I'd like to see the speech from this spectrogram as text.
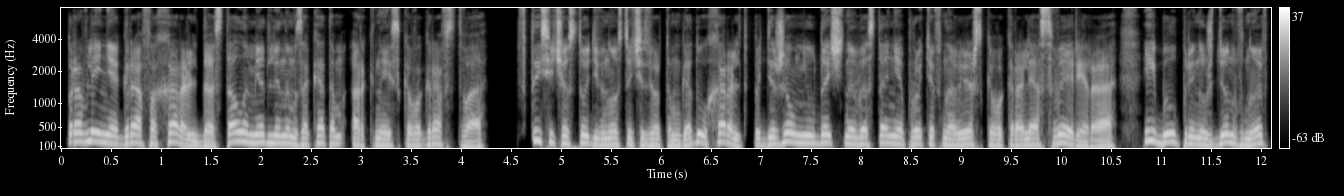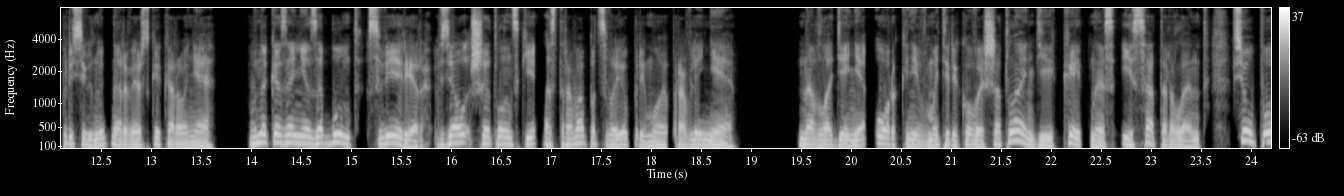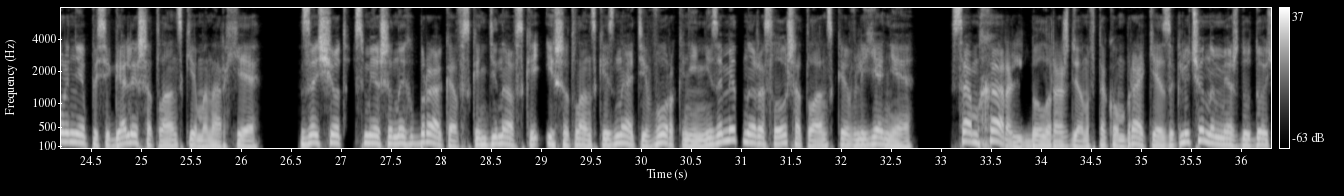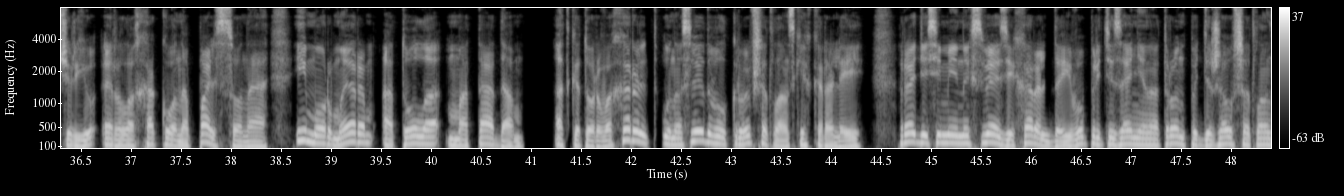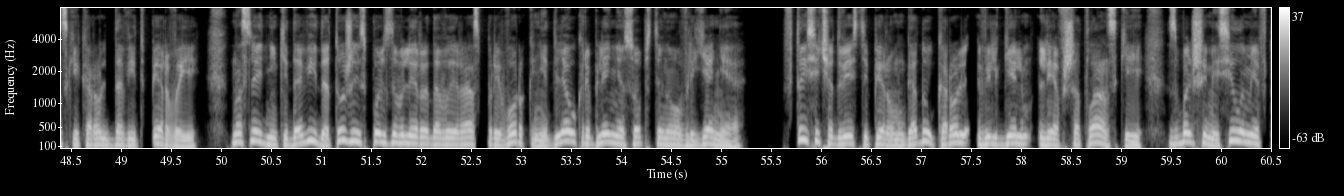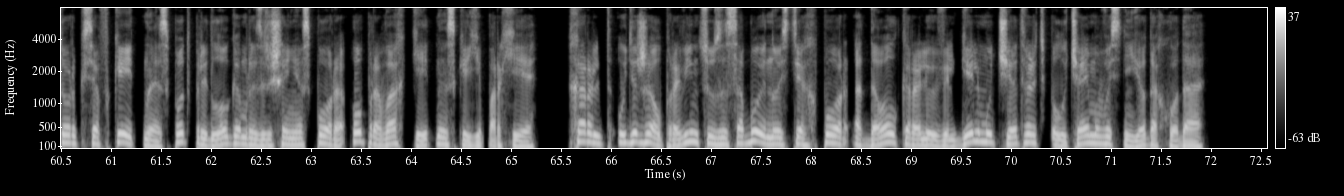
Правление графа Харальда стало медленным закатом Аркнейского графства. В 1194 году Харальд поддержал неудачное восстание против норвежского короля Сверера и был принужден вновь присягнуть норвежской короне. В наказание за бунт Сверер взял Шетландские острова под свое прямое правление. На владение Оркни в материковой Шотландии, Кейтнес и Саттерленд все упорнее посягали шотландские монархии. За счет смешанных браков скандинавской и шотландской знати в Оркне незаметно росло шотландское влияние. Сам Харальд был рожден в таком браке, заключенном между дочерью Эрла Хакона Пальсона и мормером Атола Матадом, от которого Харальд унаследовал кровь шотландских королей. Ради семейных связей Харальда его притязание на трон поддержал шотландский король Давид I. Наследники Давида тоже использовали родовые распри в Оркне для укрепления собственного влияния. В 1201 году король Вильгельм Лев Шотландский с большими силами вторгся в Кейтнес под предлогом разрешения спора о правах Кейтнесской епархии. Харальд удержал провинцию за собой, но с тех пор отдавал королю Вильгельму четверть получаемого с нее дохода.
